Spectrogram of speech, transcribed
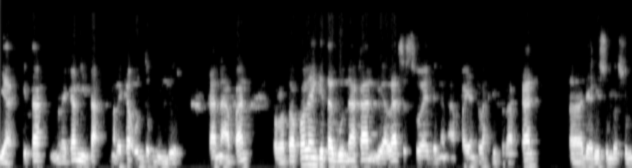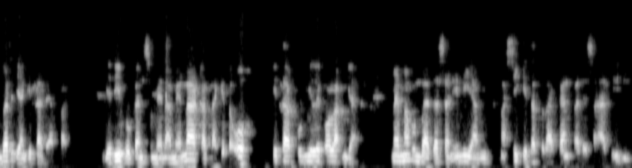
ya kita mereka minta mereka untuk mundur. Karena apa? Protokol yang kita gunakan ialah sesuai dengan apa yang telah diterapkan uh, dari sumber-sumber yang kita dapat. Jadi bukan semena-mena karena kita oh kita pemilik olah enggak. Memang pembatasan ini yang masih kita terapkan pada saat ini.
